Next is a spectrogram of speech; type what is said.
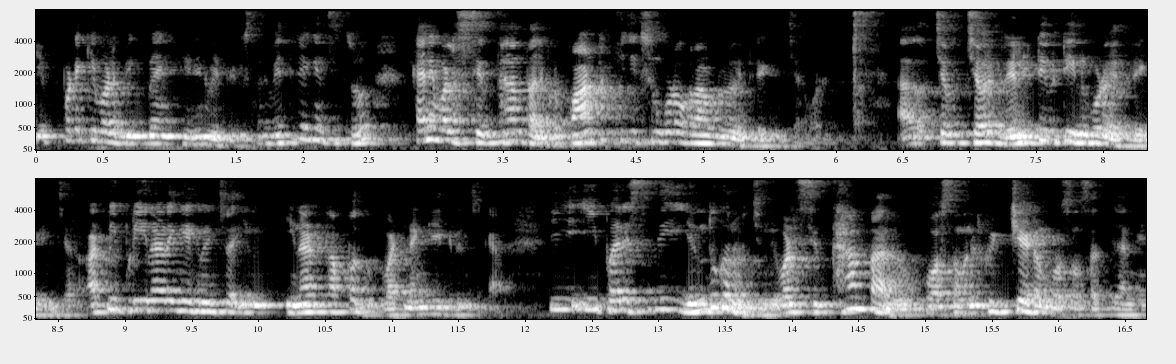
ఇప్పటికీ వాళ్ళు బిగ్ బ్యాంగ్ థియరీని వ్యతిరేకిస్తున్నారు. వ్యతిరేకించవచ్చు కానీ వాళ్ళ సిద్ధాంతాలు ఇప్పుడు క్వాంటమ్ ఫిజిక్స్ని కూడా ఒక రాముడు వ్యతిరేకించారు వాళ్ళు. చివరికి రిలేటివిటీని కూడా వ్యతిరేకించారు. అటు ఇప్పుడు ఈనాడు అంగీకరించ ఈనాడు తప్పదు వాటిని అంగీకరించక. ఈ ఈ పరిస్థితి ఎందుకని వచ్చింది? వాళ్ళ సిద్ధాంతాలు కోసమని ఫిట్ చేయడం కోసం సత్యాన్ని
